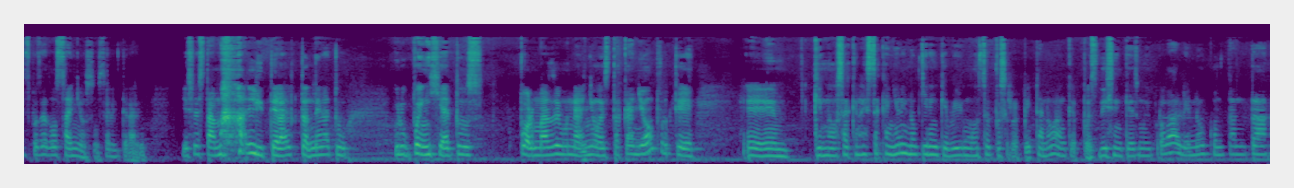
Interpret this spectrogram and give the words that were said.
después de dos años, o sea, literal, y eso está mal, literal, tener a tu grupo en hiatus por más de un año está cañón, porque eh, que no sacan esta cañón y no quieren que Baby Monster pues se repita, ¿no? Aunque pues dicen que es muy probable, ¿no? Con tanta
